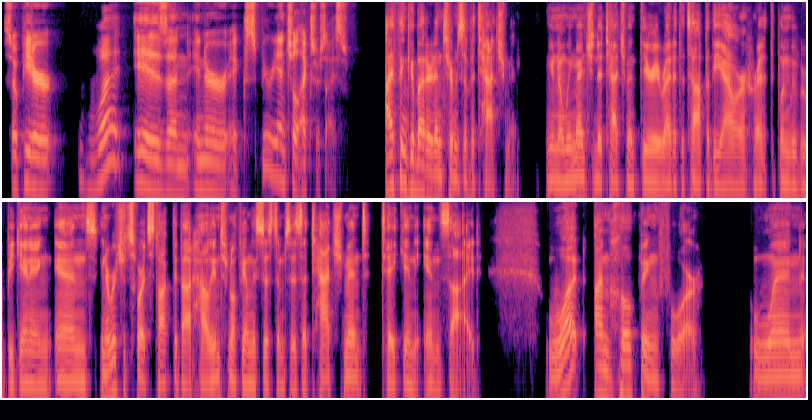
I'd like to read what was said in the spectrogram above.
So, Peter, what is an inner experiential exercise? I think about it in terms of attachment. You know, we mentioned attachment theory right at the top of the hour, right the, when we were beginning. And, you know, Richard Schwartz talked about how internal family systems is attachment taken inside. What I'm hoping for when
